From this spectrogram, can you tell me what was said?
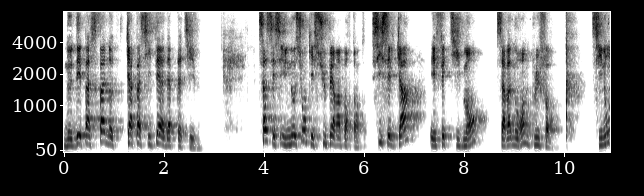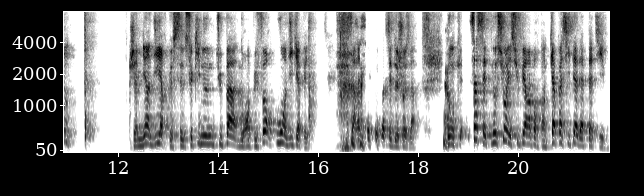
ne dépasse pas notre capacité adaptative. Ça, c'est une notion qui est super importante. Si c'est le cas, effectivement, ça va nous rendre plus forts. Sinon, j'aime bien dire que ce qui ne nous tue pas nous rend plus forts ou handicapés. Ça respecte pas ces deux choses-là. Donc, ça, cette notion est super importante. Capacité adaptative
